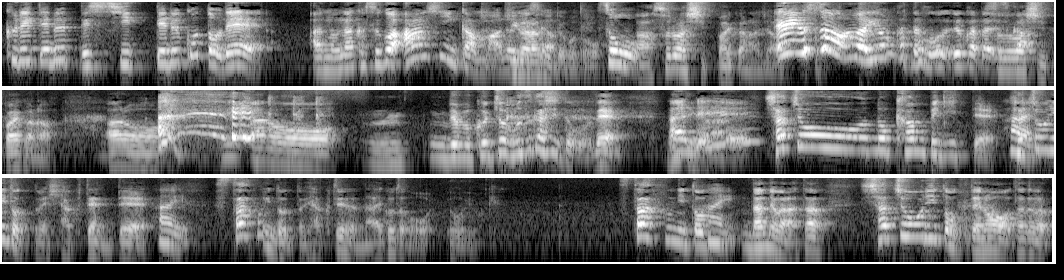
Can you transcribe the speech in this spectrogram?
くれてるって知ってることであのなんかすごい安心感もあるん気ですよ。が楽ってこと？そう。あそれは失敗かなじゃえあ嘘はよかった方よかったですそれはか失敗かなあの あのうんでもこれちょっと難しいところでなんていうかな。社長の完璧ってはい。社長にとっての100点って、はい。スタッフにとっての100点ではないことが多いわけ。スタッフにとって、はい。なんていうかなただ社長にとっての例えば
